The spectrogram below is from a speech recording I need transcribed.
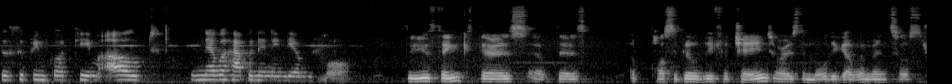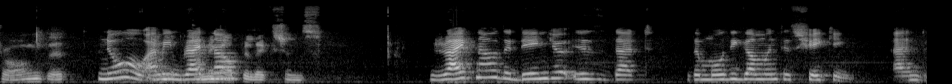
the Supreme Court came out. It never happened in India before. Do you think there's a, there's a possibility for change, or is the Modi government so strong that No, I mean right coming now up elections? Right now, the danger is that the Modi government is shaking, and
